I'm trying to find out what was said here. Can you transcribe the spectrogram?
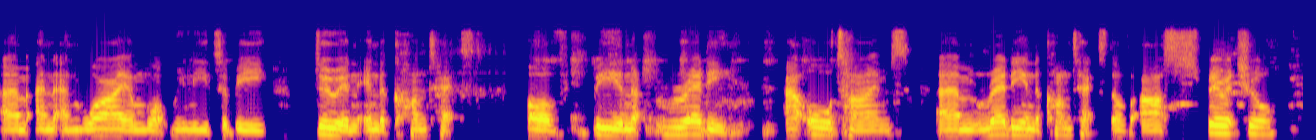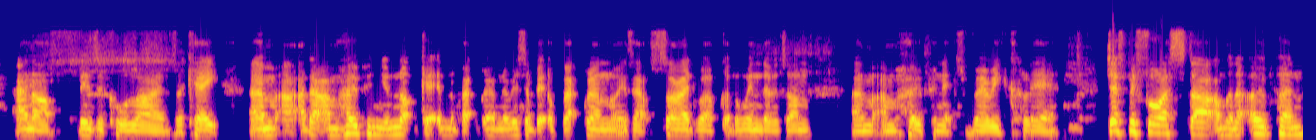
um, and, and why and what we need to be doing in the context of being ready at all times, ready in the context of our spiritual and our physical lives. Okay. Um, I, am hoping you're not getting the background. There is a bit of background noise outside where I've got the windows on. Um, I'm hoping it's very clear. Just before I start, I'm going to open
